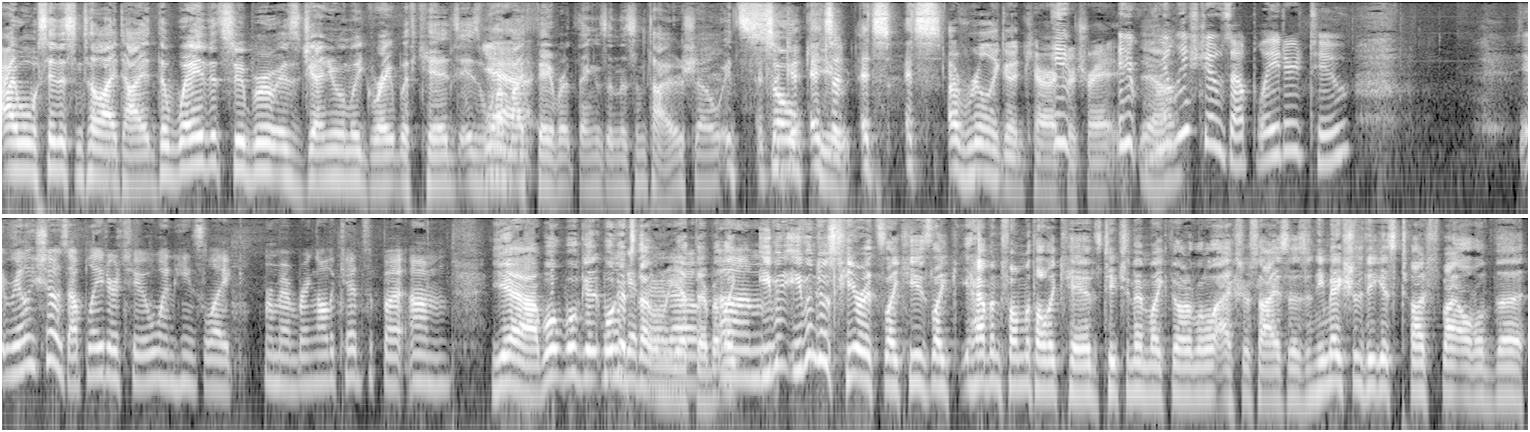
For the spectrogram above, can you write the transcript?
I will say this until I die. The way that Subaru is genuinely great with kids is one of my favorite things in this entire show. It's, It's so a good, cute. it's a it's it's a really good character it, trait. it Yeah. really shows up later too. It really shows up later too when he's like remembering all the kids. But um, yeah, we'll we'll get we'll, We'll get, get to that when we get there. But like Um, even even just here, it's like he's like having fun with all the kids, teaching them like their little exercises, and he makes sure that he gets touched by all of the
